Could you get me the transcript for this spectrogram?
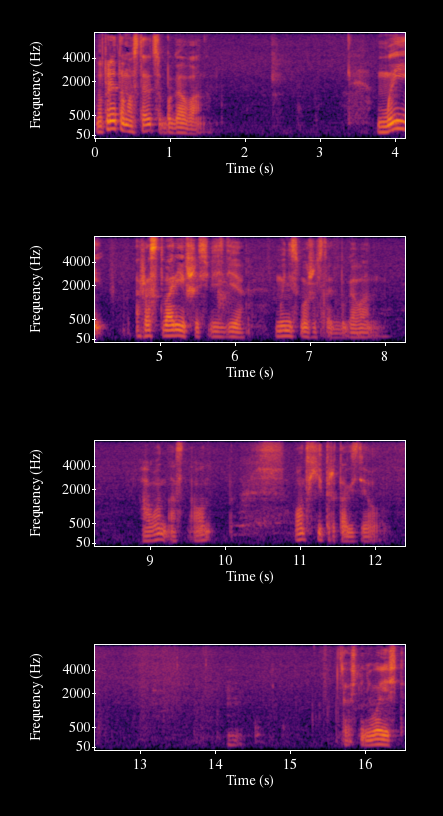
но при этом остается Бхагаваном. Мы, растворившись везде, мы не сможем стать Бхагаваном. А он, а он, он хитро так сделал. То есть у него есть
